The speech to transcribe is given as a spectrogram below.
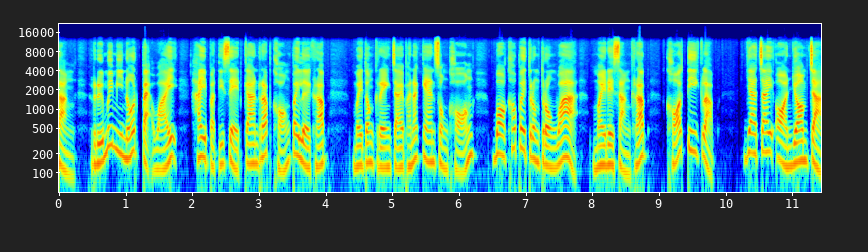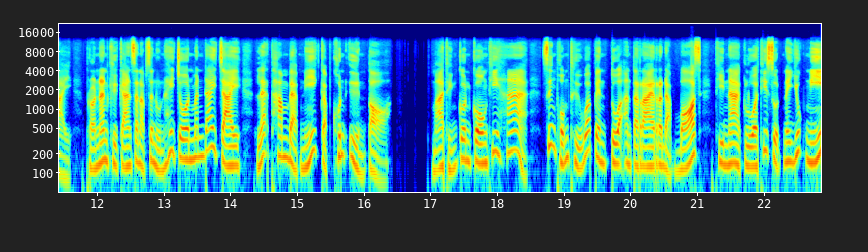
สั่ง หรือไม่มีโน้ตแปะไว้ ให้ปฏิเสธการรับของไปเลยครับ ไม่ต้องเกรงใจพนักงานส่งของ บอกเขาไปตรงๆว่า ไม่ได้สั่งครับ ขอตีกลับ อย่าใจอ่อนยอมจ่าย เพราะนั่นคือการสนับสนุนให้โจรมันได้ใจ และทำแบบนี้กับคนอื่นต่อ มาถึงกลโกงที่ 5 ซึ่งผมถือว่าเป็นตัวอันตรายระดับบอส ที่น่ากลัวที่สุดในยุคนี้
